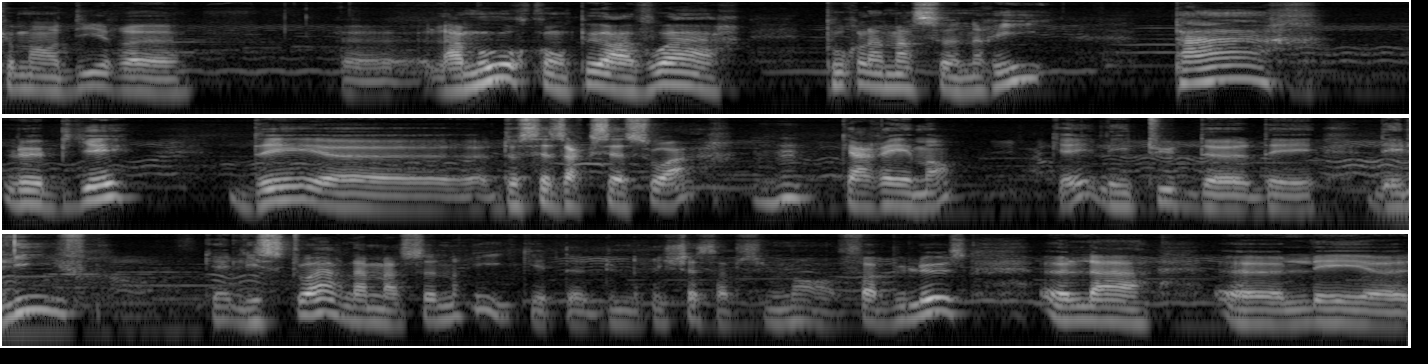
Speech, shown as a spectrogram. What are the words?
comment dire, euh, l'amour qu'on peut avoir pour la maçonnerie par le biais des, de ses accessoires, Mhm. carrément. L'étude de- des, des livres, l'histoire la maçonnerie, qui est d'une richesse absolument fabuleuse, euh, la- euh, les, euh,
